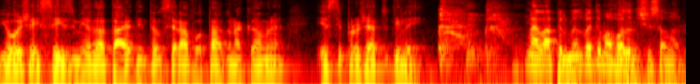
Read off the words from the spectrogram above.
e hoje, às seis e meia da tarde, então, será votado na Câmara este projeto de lei. Mas lá pelo menos vai ter uma roda de X-salada.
